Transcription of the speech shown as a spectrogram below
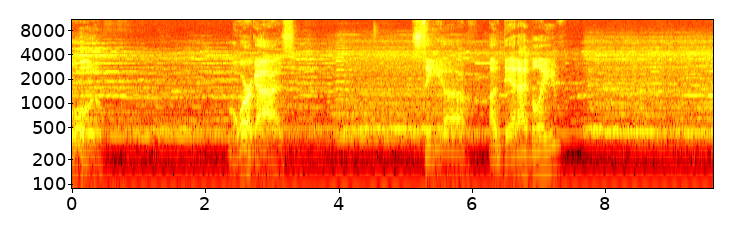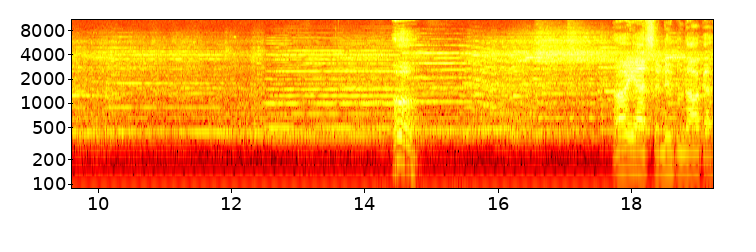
Ooh. More guys. It's the uh, undead, I believe. Oh yes, the Nobunaga.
